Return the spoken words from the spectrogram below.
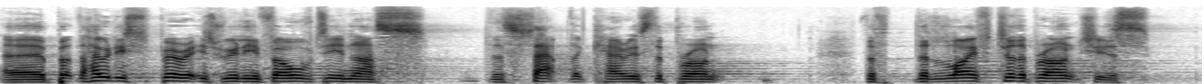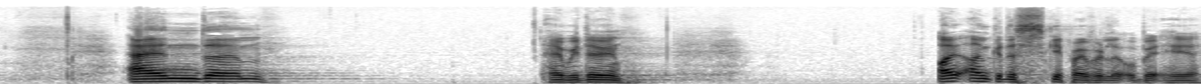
Uh, but the Holy Spirit is really involved in us, the sap that carries the the, the life to the branches. And um, how are we doing? I, I'm going to skip over a little bit here.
